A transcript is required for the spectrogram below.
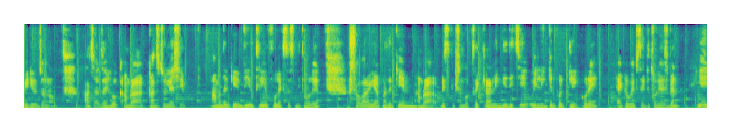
ভিডিওর জন্য। আচ্ছা যাই হোক, আমরা কাজে চলে আসি। আমাদেরকে ভিউ থ্রি ফুল অ্যাক্সেস নিতে হলে সবার আগে আপনাদেরকে আমরা ডিসক্রিপশন বক্সে একটা লিঙ্ক দিয়ে দিচ্ছি। ওই লিঙ্কের উপর ক্লিক করে একটা ওয়েবসাইটে চলে আসবেন। এই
